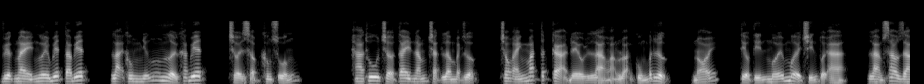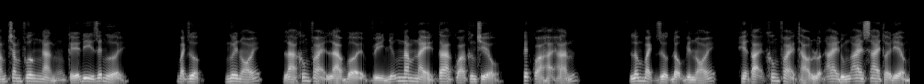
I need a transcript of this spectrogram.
việc này ngươi biết ta biết, lại không những người khác biết, trời sập không xuống hà thu trở tay nắm chặt lâm bạch dược trong ánh mắt tất cả đều là hoảng loạn cùng bất lực nói tiểu tín mới mười chín tuổi a à, làm sao dám trăm phương ngàn kế đi giết người? Bạch dược ngươi nói là không phải là bởi vì những năm này ta quá cương triều kết quả hại hắn. Lâm bạch dược động viên nói hiện tại không phải thảo luận ai đúng ai sai thời điểm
